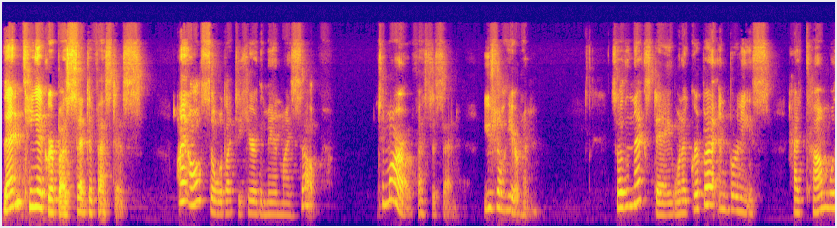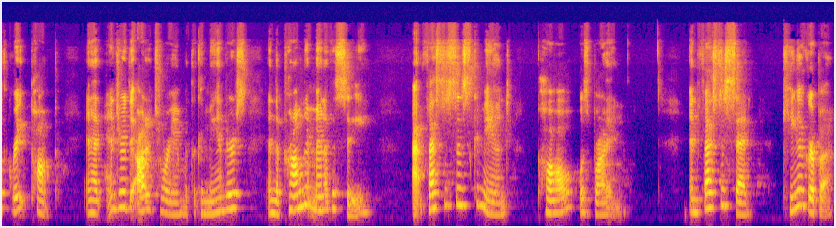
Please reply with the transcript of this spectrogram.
Then King Agrippa said to Festus, I also would like to hear the man myself. Tomorrow, Festus said, you shall hear him. So the next day, when Agrippa and Bernice had come with great pomp and had entered the auditorium with the commanders and the prominent men of the city, at Festus's command, Paul was brought in. And Festus said, King Agrippa,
